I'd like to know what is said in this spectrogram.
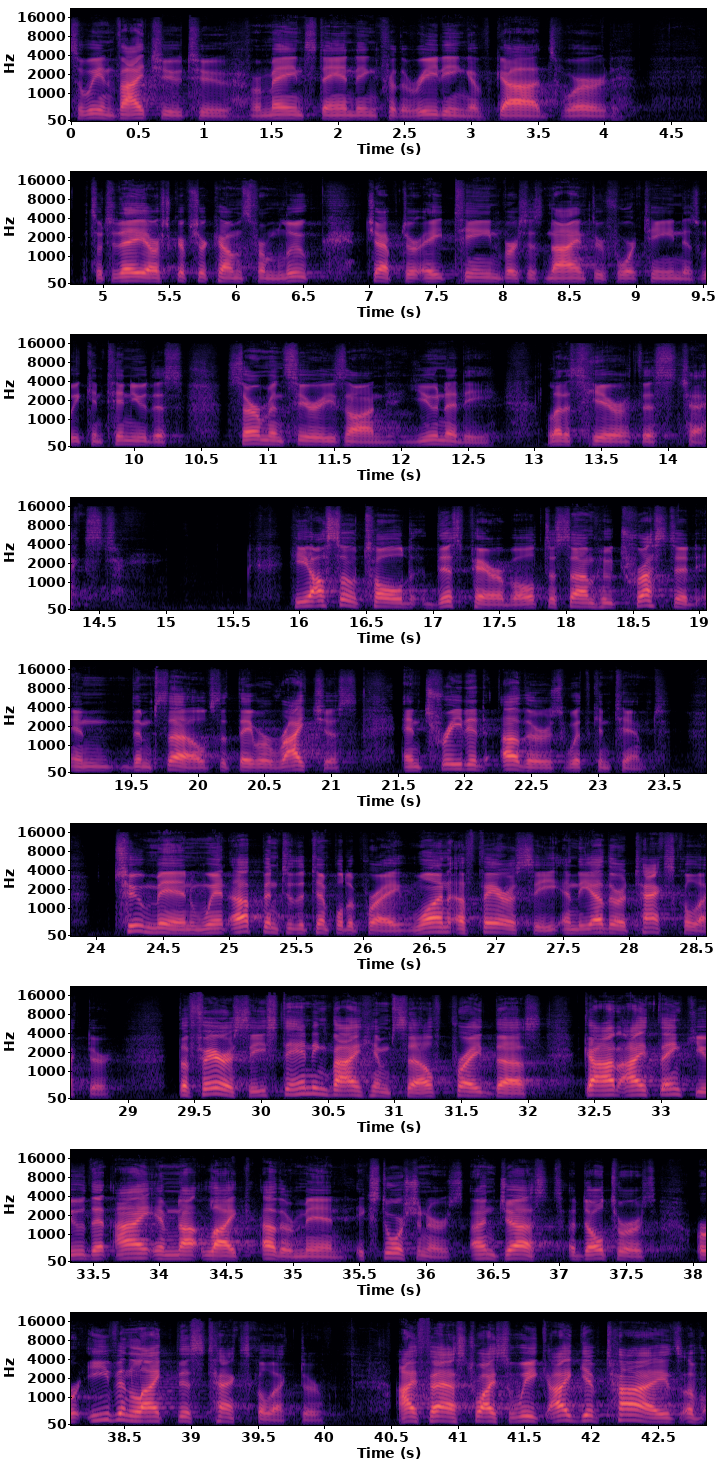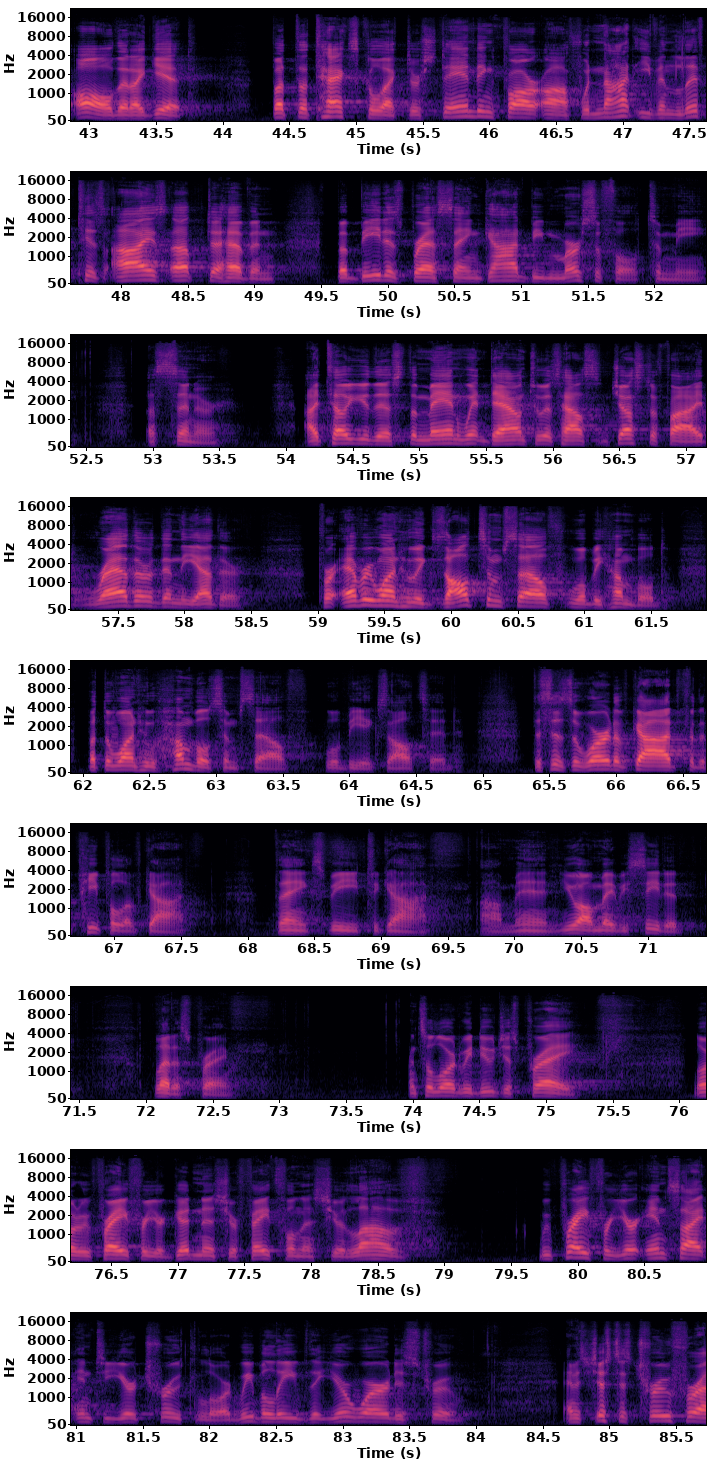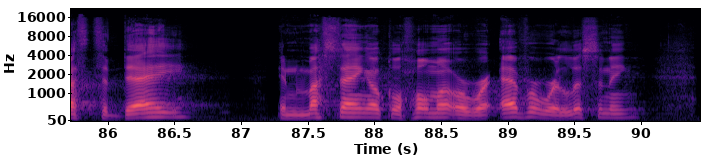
So we invite you to remain standing for the reading of God's word. So today our scripture comes from Luke chapter 18, verses 9 through 14. As we continue this sermon series on unity, let us hear this text. He also told this parable to some who trusted in themselves that they were righteous and treated others with contempt. Two men went up into the temple to pray, one a Pharisee and the other a tax collector. The Pharisee, standing by himself, prayed thus God, I thank you that I am not like other men, extortioners, unjust, adulterers, or even like this tax collector. I fast twice a week. I give tithes of all that I get. But the tax collector, standing far off, would not even lift his eyes up to heaven, but beat his breast, saying, God, be merciful to me, a sinner. I tell you this the man went down to his house justified rather than the other. For everyone who exalts himself will be humbled, but the one who humbles himself will be exalted. This is the word of God for the people of God. Thanks be to God. Amen. You all may be seated. Let us pray. And so, Lord, we do just pray. Lord, we pray for your goodness, your faithfulness, your love. We pray for your insight into your truth, Lord. We believe that your word is true. And it's just as true for us today in Mustang, Oklahoma, or wherever we're listening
